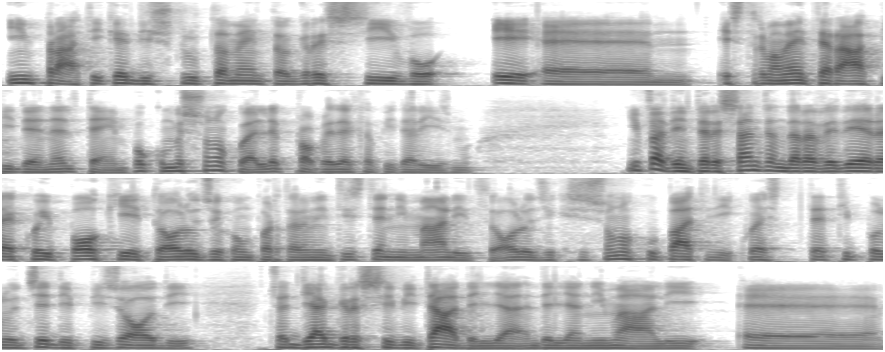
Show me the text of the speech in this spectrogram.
in pratiche di sfruttamento aggressivo e eh, estremamente rapide nel tempo, come sono quelle proprie del capitalismo. Infatti è interessante andare a vedere quei pochi etologi e comportamentisti animali, zoologi, che si sono occupati di queste tipologie di episodi, cioè di aggressività degli, degli animali, eh,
